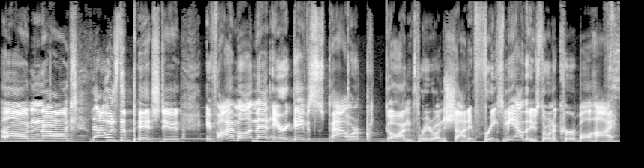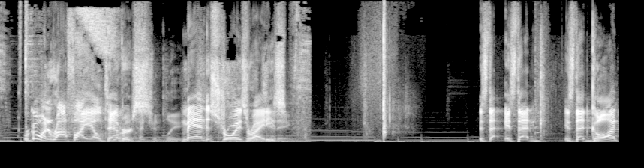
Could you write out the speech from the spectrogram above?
Oh, no. That was the pitch, dude. If I'm on that, Eric Davis's power, gone. Three run shot. It freaks me out that he was throwing a curveball high. We're going Rafael Devers. Man destroys righties. Is that is that is that gone?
